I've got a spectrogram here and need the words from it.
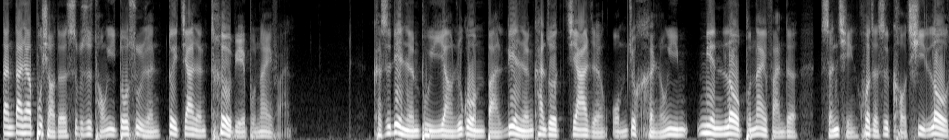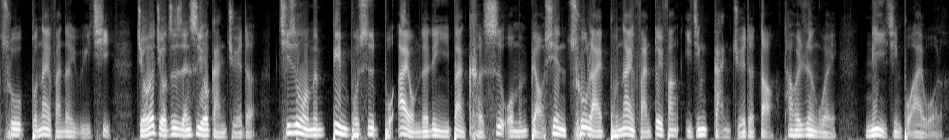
但大家不晓得是不是同意，多数人对家人特别不耐烦。可是恋人不一样，如果我们把恋人看作家人，我们就很容易面露不耐烦的神情，或者是口气露出不耐烦的语气。久而久之，人是有感觉的。其实我们并不是不爱我们的另一半，可是我们表现出来不耐烦，对方已经感觉得到，他会认为你已经不爱我了。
